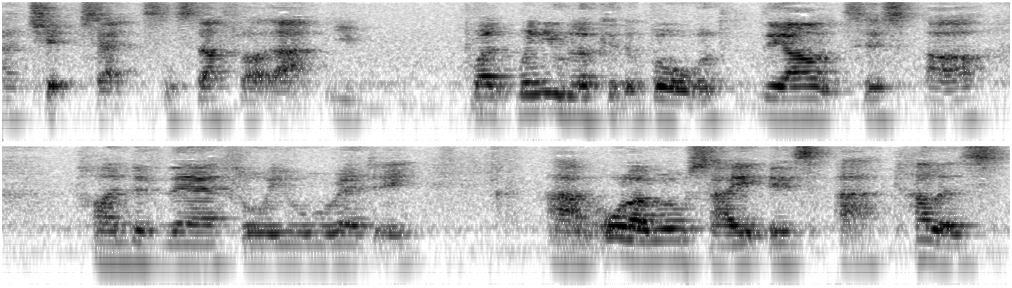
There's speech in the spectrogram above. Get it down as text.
uh, chipsets and stuff like that. You, when, when you look at the board, the answers are kind of there for you already. Um, all I will say is uh, colours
